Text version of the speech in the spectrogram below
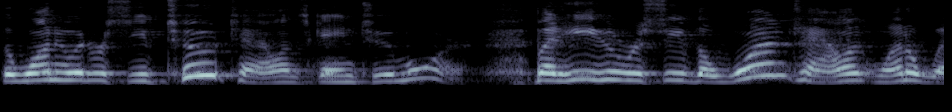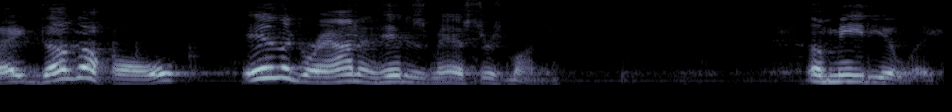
the one who had received two talents gained two more. But he who received the one talent went away, dug a hole in the ground, and hid his master's money. Immediately.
